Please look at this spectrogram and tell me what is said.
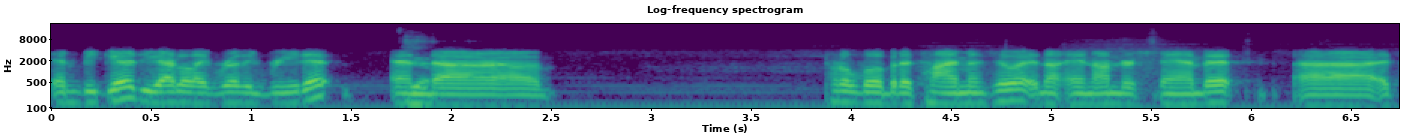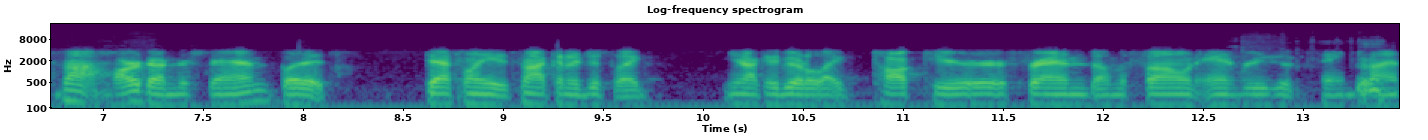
and be good. You got to like really read it and yeah. uh, put a little bit of time into it and, and understand it. Uh, it's not hard to understand, but it's definitely it's not going to just like you're not going to be able to like talk to your friends on the phone and read it at the same time.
